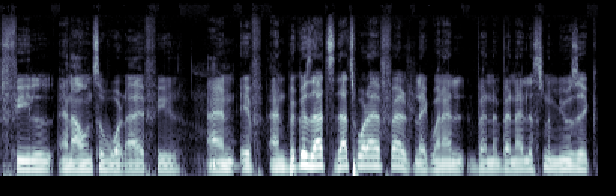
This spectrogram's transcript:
feel an ounce of what i feel. Mm-hmm. And if and because that's that's what i felt. Like when i when when i listen to music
